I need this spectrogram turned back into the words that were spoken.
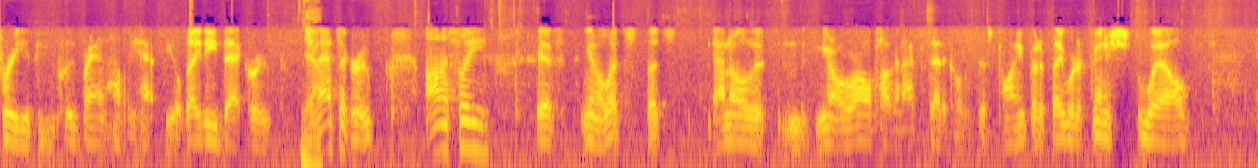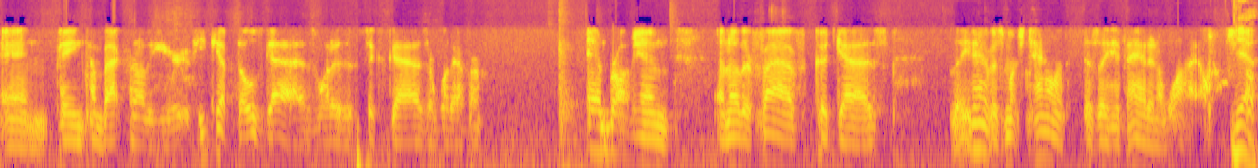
three if you include Brandon Huntley Hatfield. They need that group, Yeah. and that's a group. Honestly, if you know, let's let's. I know that you know we're all talking hypotheticals at this point, but if they were to finish well and Payne come back for another year, if he kept those guys, what is it, six guys or whatever, and brought in another five good guys, they'd have as much talent as they have had in a while. Yeah,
